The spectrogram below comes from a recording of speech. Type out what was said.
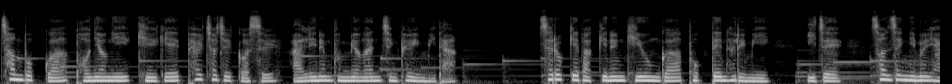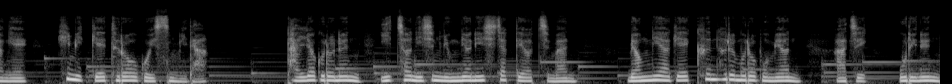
천복과 번영이 길게 펼쳐질 것을 알리는 분명한 징표입니다. 새롭게 바뀌는 기운과 복된 흐름이 이제 선생님을 향해 힘있게 들어오고 있습니다. 달력으로는 2026년이 시작되었지만 명리학의 큰 흐름으로 보면 아직 우리는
